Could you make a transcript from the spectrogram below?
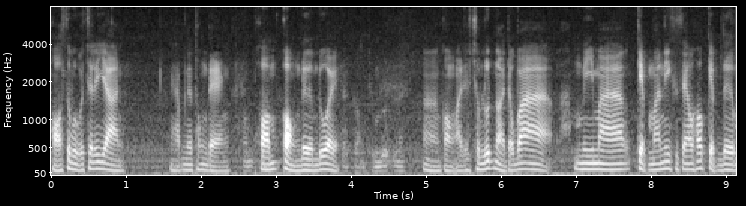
หอสมุดวัชรยานนะครับ เนื้อทองแดงของพร้อมกล่องเดิมด้วยแต่กล่องชำรุดนะอ่ากล่องอาจจะชำรุดหน่อยแต่ว่ามีมาเก็บมานี่คือแสดงว่าเขาเก็บเดิม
